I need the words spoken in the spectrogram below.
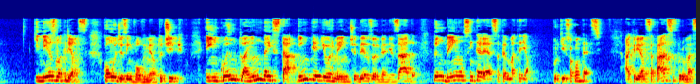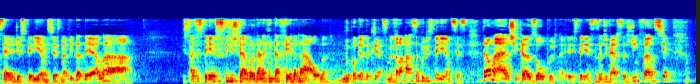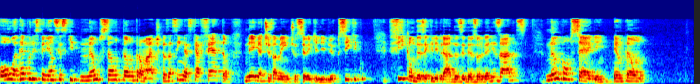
que mesmo a criança com o desenvolvimento típico, enquanto ainda está interiormente desorganizada, também não se interessa pelo material, porque isso acontece. A criança passa por uma série de experiências na vida dela, as experiências que a gente vai abordar na quinta-feira na aula do poder da criança. Mas ela passa por experiências traumáticas ou por eh, experiências adversas de infância, ou até por experiências que não são tão traumáticas assim, mas que afetam negativamente o seu equilíbrio psíquico, ficam desequilibradas e desorganizadas, não conseguem, então,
